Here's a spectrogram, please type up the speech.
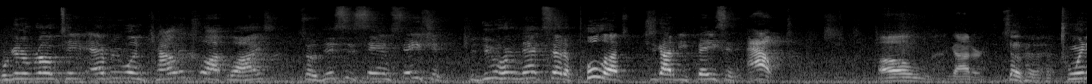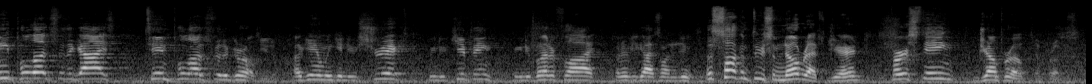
We're going to rotate everyone counterclockwise. So this is Sam's station. To do her next set of pull-ups, she's got to be facing out. Oh, got her. So 20 pull-ups for the guys, 10 pull-ups for the girls. Beautiful. Again, we can do strict, we can do kipping, we can do butterfly, whatever you guys want to do. Let's talk them through some no reps, Jared. First thing, jump rope. Jump ropes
